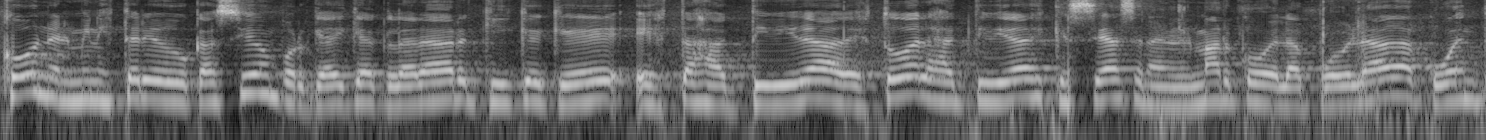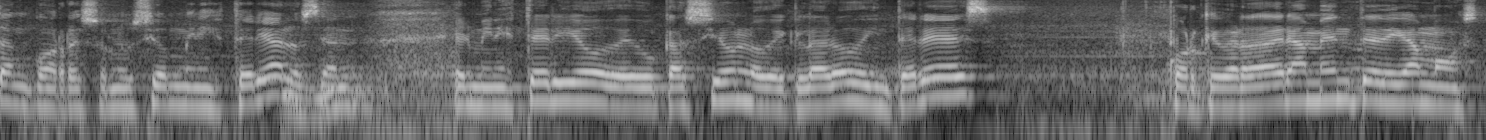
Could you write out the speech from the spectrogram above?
con el Ministerio de Educación, porque hay que aclarar, Quique, que estas actividades, todas las actividades que se hacen en el marco de la poblada cuentan con resolución ministerial, o sea, el Ministerio de Educación lo declaró de interés porque verdaderamente, digamos,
